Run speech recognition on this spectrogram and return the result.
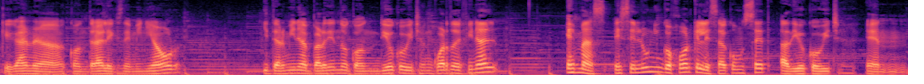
que gana contra Alex de Miniaur y termina perdiendo con Djokovic en cuarto de final. Es más, es el único jugador que le sacó un set a Djokovic en,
